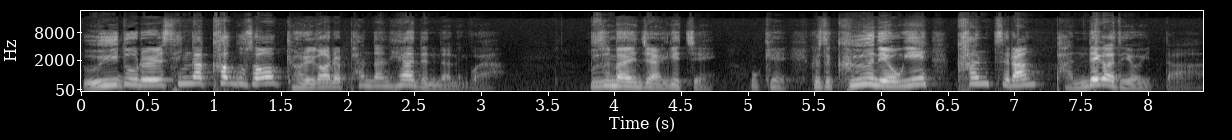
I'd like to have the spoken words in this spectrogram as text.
의도를 생각하고서 결과를 판단해야 된다는 거야. 무슨 말인지 알겠지? 오케이. 그래서 그 내용이 칸트랑 반대가 되어 있다.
